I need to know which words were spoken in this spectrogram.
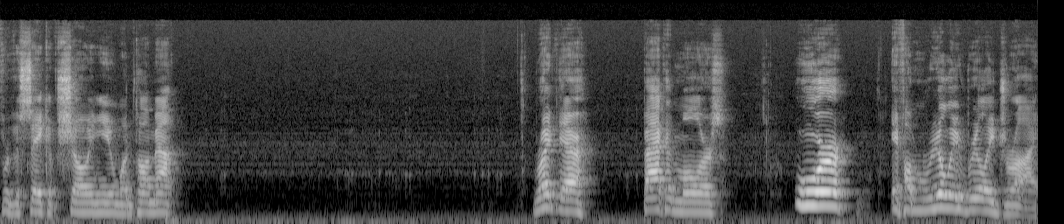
for the sake of showing you what I'm talking about, right there, back of the molars. Or if I'm really, really dry,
